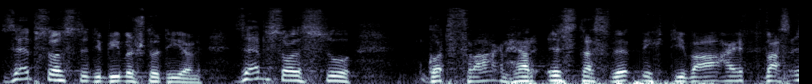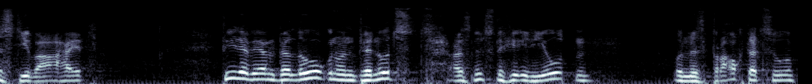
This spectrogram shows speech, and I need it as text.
Selbst sollst du die Bibel studieren. Selbst sollst du Gott fragen, Herr, ist das wirklich die Wahrheit? Was ist die Wahrheit? Viele werden belogen und benutzt als nützliche Idioten und missbraucht dazu.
